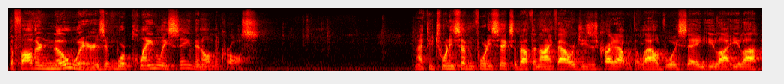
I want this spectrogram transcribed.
the Father? Nowhere is it more plainly seen than on the cross. Matthew 27 46, about the ninth hour, Jesus cried out with a loud voice, saying, Eli, Eli,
